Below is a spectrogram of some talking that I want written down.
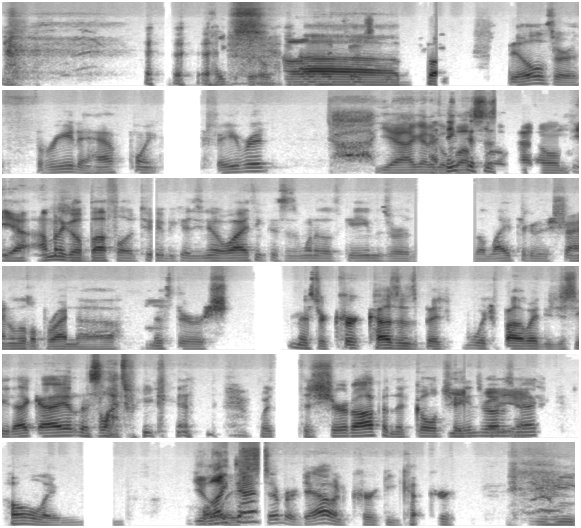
uh, Bills are a three and a half point favorite. Yeah, I got to go. think Buffalo this is- at home. Yeah, I'm going to go Buffalo too because you know why? I think this is one of those games where the lights are going to shine a little bright. And, uh, Mr. Sh- Mr. Kirk Cousins, but which, by the way, did you see that guy this last weekend with the shirt off and the gold Yeah, chains around his yeah. neck? Holy, You holy like that? Simmer down, Kirky. Kirk. Mhm.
